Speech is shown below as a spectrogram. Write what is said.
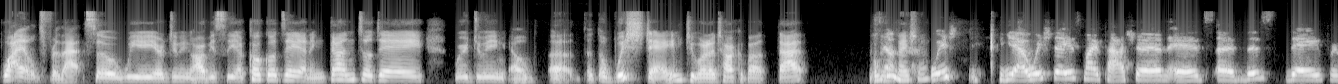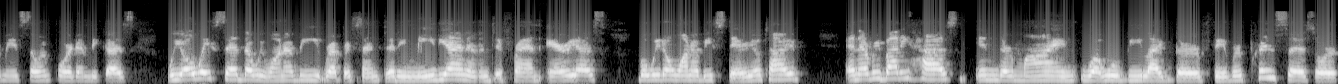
wild for that. So we are doing obviously a Coco Day, an Encanto Day. We're doing a, uh, a Wish Day. Do you want to talk about that? Yeah. Wish, yeah, Wish Day is my passion. It's uh, this day for me is so important because we always said that we want to be represented in media and in different areas, but we don't want to be stereotyped. And everybody has in their mind what will be like their favorite princess or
